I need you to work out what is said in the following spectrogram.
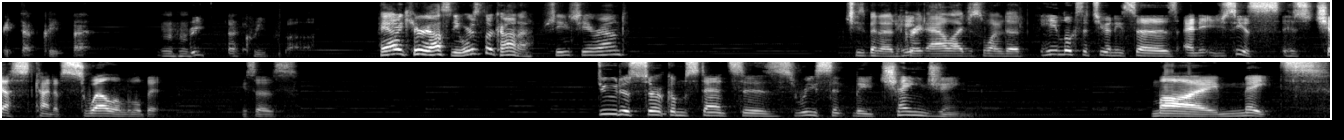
Creeper, creeper. Mhm. Creeper, creeper. Hey, out of curiosity, where's Lurkana? She she around? She's been a He- great ally. Just wanted to. He looks at you and he says, and you see his his chest kind of swell a little bit. He says, "Due to circumstances recently changing, my mate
